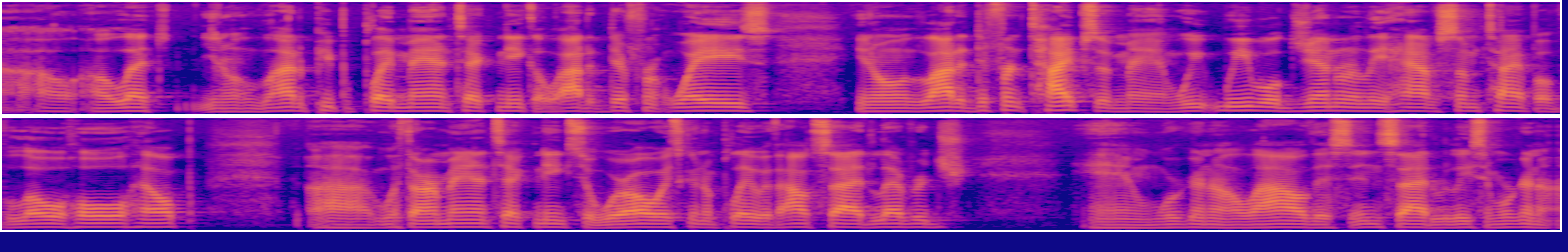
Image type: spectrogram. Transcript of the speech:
I'll, I'll let, you know, a lot of people play man technique a lot of different ways you know, a lot of different types of man. We, we will generally have some type of low hole help uh, with our man technique, so we're always going to play with outside leverage and we're going to allow this inside release and we're going to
